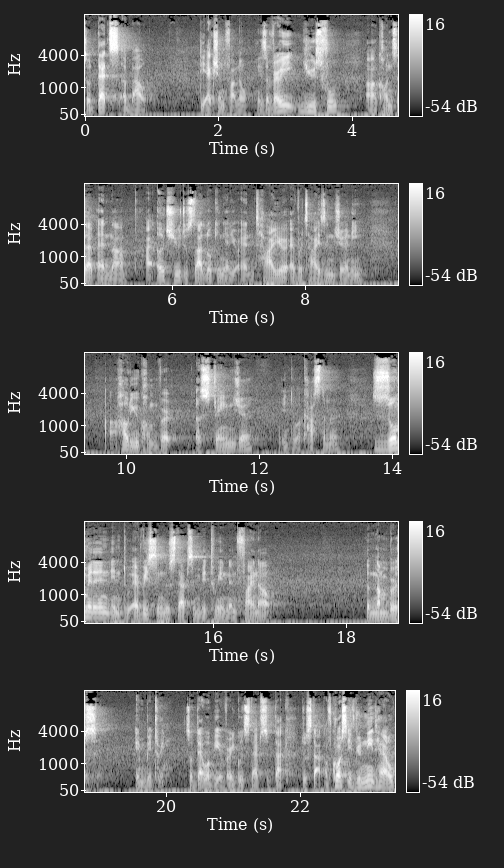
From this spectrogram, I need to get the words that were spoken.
So that's about the action funnel. It's a very useful uh, concept, and uh, I urge you to start looking at your entire advertising journey. Uh, how do you convert a stranger into a customer? Zoom it in into every single steps in between and find out the numbers in between. So that would be a very good step to start. To start. Of course, if you need help,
